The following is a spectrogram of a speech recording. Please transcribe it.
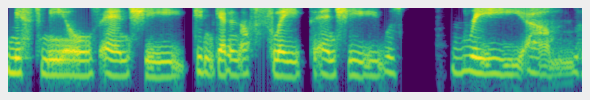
missed meals and she didn't get enough sleep and she was re um,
